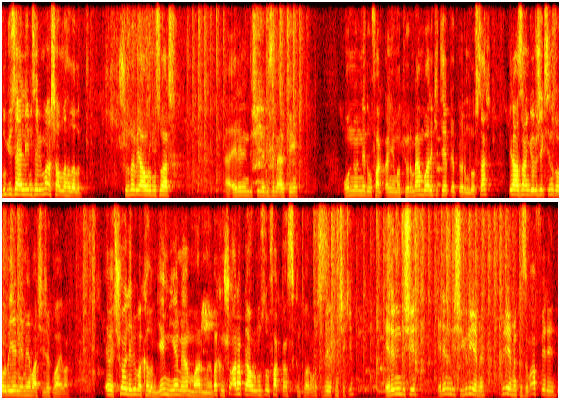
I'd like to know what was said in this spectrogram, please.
Bu güzelliğimize bir maşallah alalım. Şurada bir yavrumuz var. Eren'in dişiyle bizim erkeğin. Onun önüne de ufaktan yem atıyorum. Ben bu hareketi hep yapıyorum dostlar. Birazdan göreceksiniz orada yem yemeye başlayacak o hayvan. Evet şöyle bir bakalım. Yem yemeyen var mı? Bakın şu Arap yavrumuzda ufaktan sıkıntı var. Onu size yakın çekeyim. Eren'in dişi. Eren'in dişi yürü yeme. Yürü yeme kızım. Aferin.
